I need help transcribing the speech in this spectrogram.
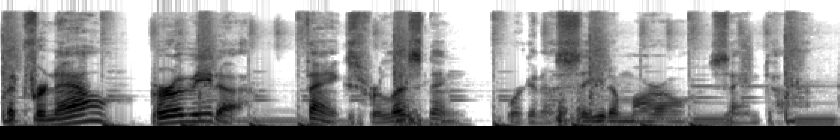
But for now, Pura Vida, thanks for listening. We're going to see you tomorrow, same time.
